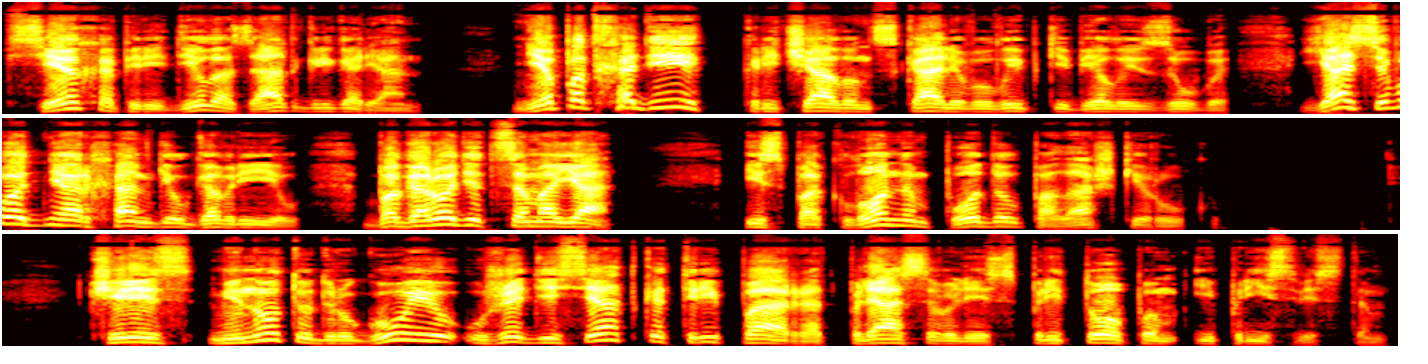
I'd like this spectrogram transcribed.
Всех опередил Азат Григорян. «Не подходи!» — кричал он, скаля в улыбке белые зубы. «Я сегодня архангел Гавриил, Богородица моя!» И с поклоном подал Палашке руку. Через минуту-другую уже десятка три пар отплясывали с притопом и присвистом.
